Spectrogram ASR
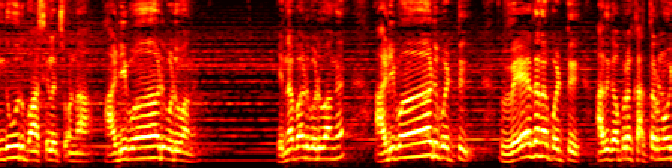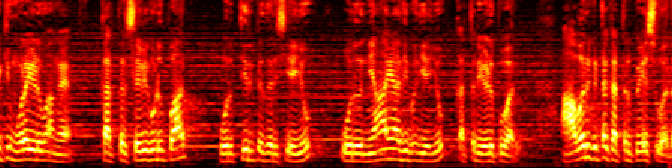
எங்க ஊர் பாஷையில் சொன்னா அடிபாடு படுவாங்க என்ன பாடுபடுவாங்க? அடிபாடுபட்டு வேதனைப்பட்டு அதுக்கப்புறம் கத்தர் நோக்கி முறையிடுவாங்க. கர்த்தர் செவி கொடுப்பார் ஒரு தீர்க்கதரிசியையோ ஒரு நியாயாதிபதியையோ கர்த்தர் எழுப்புவார். அவர்கிட்ட கர்த்தர் பேசுவார்.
